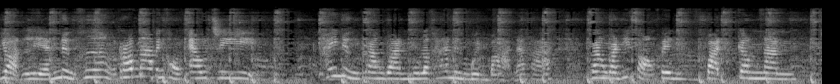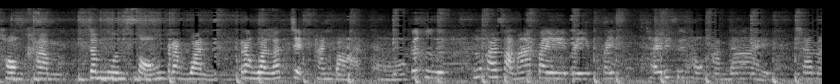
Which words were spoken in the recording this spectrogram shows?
หยอดเหรียญหนึ่งเครื่อง รอบหน้าเป็นของ LG ให้หนึ่งรางวัลมูลค่า 10,000 บาทนะคะ รางวัลที่ 2 เป็นบัตรกำนันทองคำจำนวน 2 รางวัล รางวัลละ 7,000 บาทอ๋อก็คือลูกค้าสามารถไปไปไปใช้ไปซื้อทองคำได้ ใช่ไหม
